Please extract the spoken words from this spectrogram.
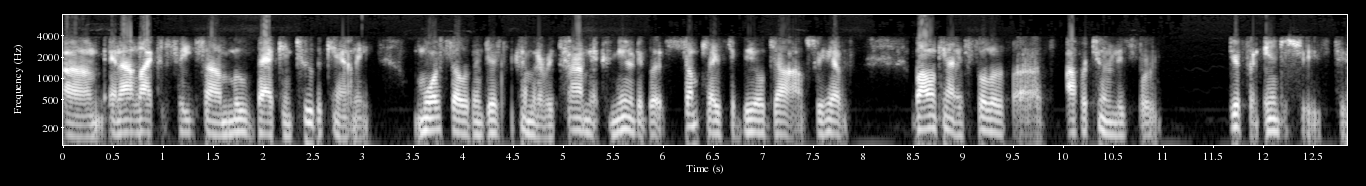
and I'd like to see some move back into the county more so than just becoming a retirement community, but someplace to build jobs. We have Baldwin County is full of uh, opportunities for different industries to,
